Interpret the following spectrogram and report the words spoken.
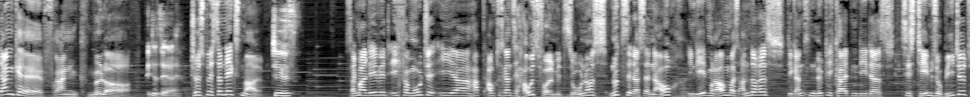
Danke, Frank Müller. Bitte sehr. Tschüss, bis zum nächsten Mal. Tschüss. Sag mal, David, ich vermute, ihr habt auch das ganze Haus voll mit Sonos. Nutzt ihr das dann auch? In jedem Raum was anderes? Die ganzen Möglichkeiten, die das System so bietet?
